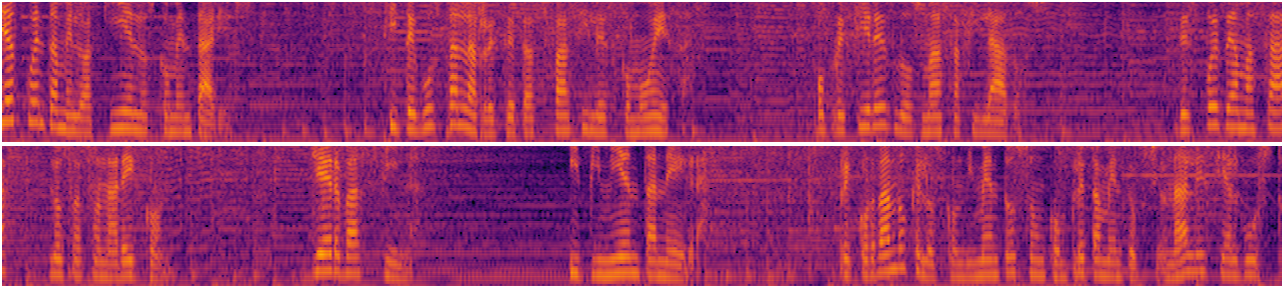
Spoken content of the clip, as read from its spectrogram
Ya cuéntamelo aquí en los comentarios. Si te gustan las recetas fáciles como esa. O prefieres los más afilados. Después de amasar, los sazonaré con hierbas finas y pimienta negra. Recordando que los condimentos son completamente opcionales y al gusto.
